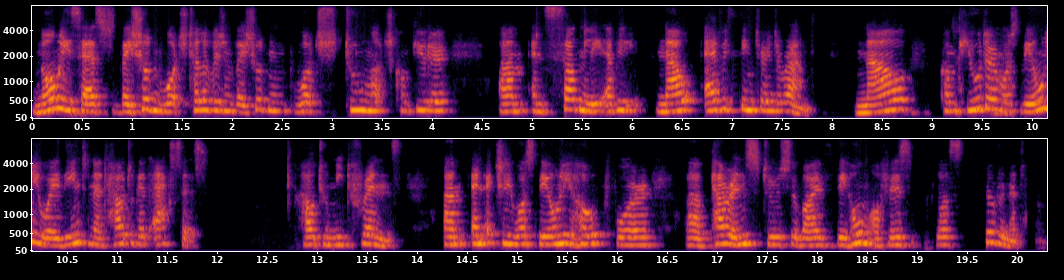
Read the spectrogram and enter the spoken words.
normally says they shouldn't watch television, they shouldn't watch too much computer. Um, and suddenly every now everything turned around. Now computer was the only way, the internet, how to get access, how to meet friends, um, and actually was the only hope for uh, parents to survive the home office plus children at home.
